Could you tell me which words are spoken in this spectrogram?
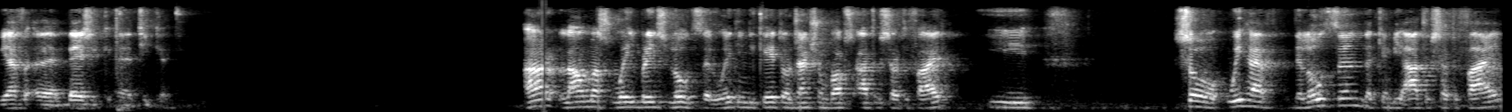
we have a basic uh, ticket. Are Laumas Weighbridge load cell weight indicator junction box ATEX certified? E so we have the load that can be ATEX certified.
